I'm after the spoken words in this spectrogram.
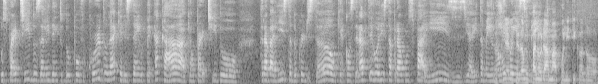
os partidos ali dentro do povo curdo, né? Que eles têm o PKK, que é um partido trabalhista do Kurdistão, que é considerado terrorista para alguns países, e aí também o Ou não seja, ele te dá reconhecimento. um panorama político do,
